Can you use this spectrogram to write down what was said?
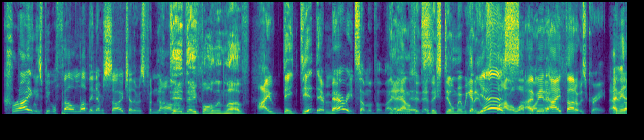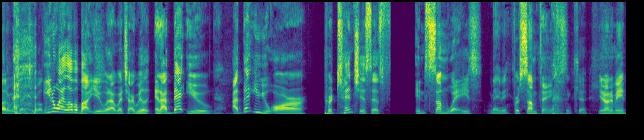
crying. These people fell in love. They never saw each other. It was phenomenal. did they fall in love? I they did. They're married. Some of them. I yeah, mean, I don't think are they still married. We got to do yes. a follow up. I on mean, that. I thought it was great. I, I mean- thought it was actually well. You know what I love about you, and I which I really, and I bet you, I bet you, you are pretentious as f- in some ways Maybe. for some things. Okay. you know what I mean?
